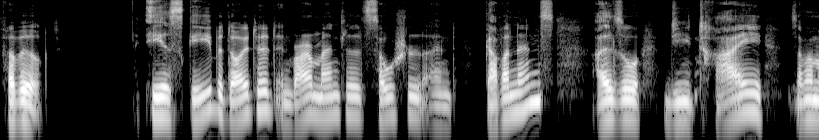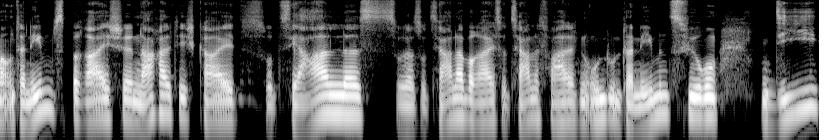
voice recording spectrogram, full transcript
verbirgt. ESG bedeutet Environmental, Social and Governance, also die drei, sagen wir mal, Unternehmensbereiche Nachhaltigkeit, Soziales oder sozialer Bereich, soziales Verhalten und Unternehmensführung, die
